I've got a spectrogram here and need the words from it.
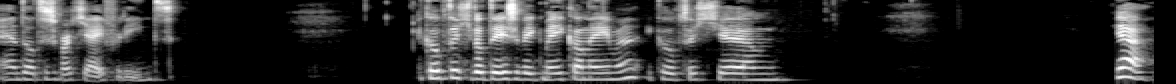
en dat is wat jij verdient. Ik hoop dat je dat deze week mee kan nemen. Ik hoop dat je. Ehm, ja,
